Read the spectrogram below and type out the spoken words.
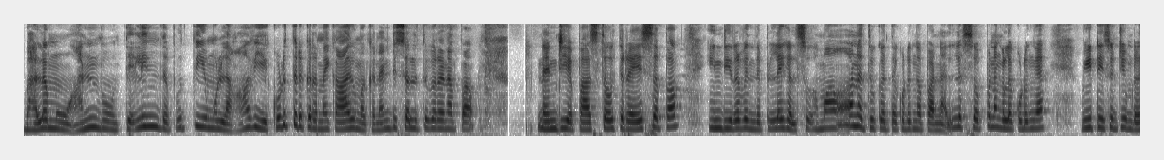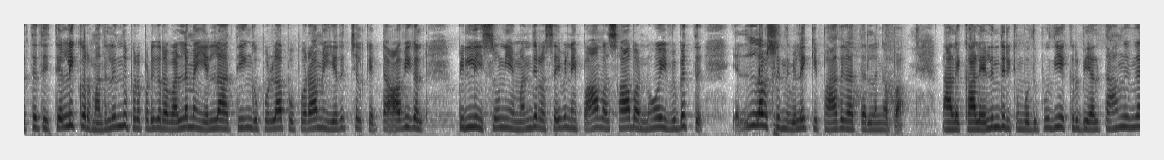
பலமும் அன்பும் தெளிந்த புத்தியும் உள்ள ஆவியை கொடுத்துருக்கிறமைக்கு மக்கள் நன்றி செலுத்துகிறேனப்பா நன்றி அப்பா. ஸ்தோத்திர ஏசப்பா. இன்றிரவு இந்த பிள்ளைகள் சுகமான தூக்கத்தை கொடுங்கப்பா. நல்ல சொப்பனங்களை கொடுங்க. வீட்டை சுற்றியும் ரத்தத்தை தெளிக்கிறோம். அதிலிருந்து புறப்படுகிற வல்லமை எல்லா தீங்கு பொல்லாப்பு பொறாமை எரிச்சல் கெட்ட ஆவிகள் பில்லி சூனிய மந்திரம் செய்வினை பாவம் சாபம் நோய் விபத்து எல்லாவற்றிலிருந்து விலைக்கு பாதுகாத்தரலங்கப்பா நாளை காலை எழுந்திருக்கும் போது புதிய கிருபையால் தாங்குங்க.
